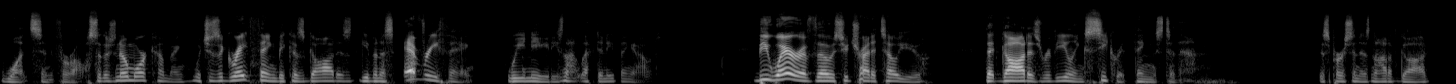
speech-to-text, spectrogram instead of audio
once and for all. So there's no more coming, which is a great thing because God has given us everything we need. He's not left anything out. Beware of those who try to tell you that God is revealing secret things to them. This person is not of God.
